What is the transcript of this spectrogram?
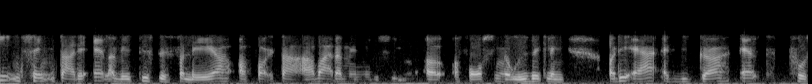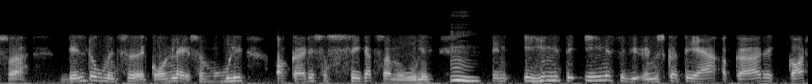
én ting, der er det allervigtigste for læger og folk, der arbejder med medicin og, og forskning og udvikling, og det er, at vi gør alt på så veldokumenteret et grundlag som muligt, og gør det så sikkert som muligt. Mm. Den ene, det eneste, vi ønsker, det er at gøre det godt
